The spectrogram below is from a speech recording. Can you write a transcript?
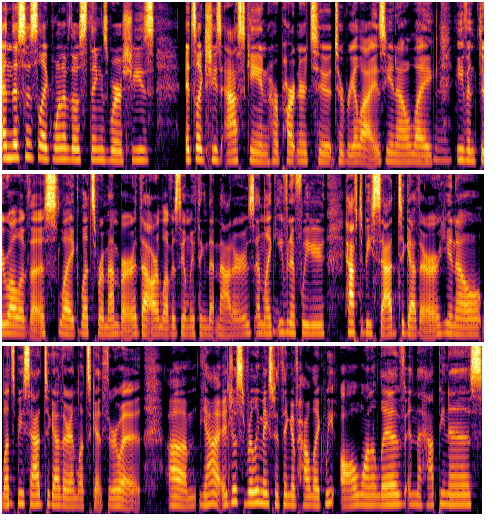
And this is like one of those things where she's it's like she's asking her partner to to realize, you know, like mm-hmm. even through all of this, like let's remember that our love is the only thing that matters and like mm-hmm. even if we have to be sad together, you know, let's mm-hmm. be sad together and let's get through it. Um yeah, it just really makes me think of how like we all want to live in the happiness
